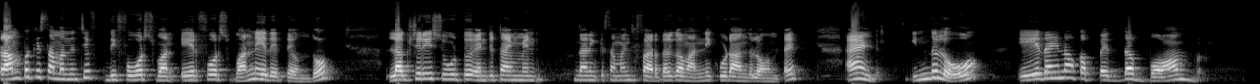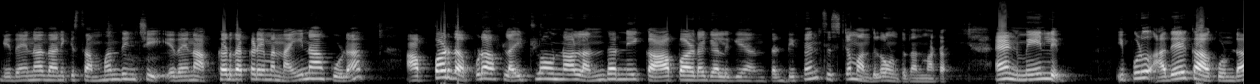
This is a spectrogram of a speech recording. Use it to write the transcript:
ట్రంప్కి సంబంధించి the force one air force one ఏదైతే ఉందో లగ్జరీ సూట్ ఎంటర్టైన్మెంట్ దానికి సంబంధించి ఫర్దర్గా అవన్నీ కూడా అందులో ఉంటాయి. అండ్ ఇందులో ఏదైనా ఒక పెద్ద బాంబ్ ఏదైనా దానికి సంబంధించి ఏదైనా అక్కడిదక్కడ ఏమన్నా అయినా కూడా అప్పటిదప్పుడు ఆ ఫ్లైట్లో ఉన్న వాళ్ళందరినీ కాపాడగలిగే అంత డిఫెన్స్ సిస్టమ్ అందులో ఉంటుందన్నమాట. అండ్ మెయిన్లీ ఇప్పుడు అదే కాకుండా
